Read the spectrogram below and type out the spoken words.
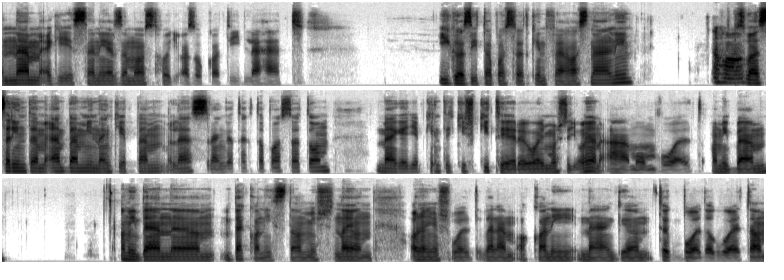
nem egészen érzem azt, hogy azokat így lehet igazi tapasztalatként felhasználni. Aha. Szóval szerintem ebben mindenképpen lesz rengeteg tapasztalatom, meg egyébként egy kis kitérő, hogy most egy olyan álmom volt, amiben amiben bekaniztam, és nagyon aranyos volt velem a kani, meg tök boldog voltam,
